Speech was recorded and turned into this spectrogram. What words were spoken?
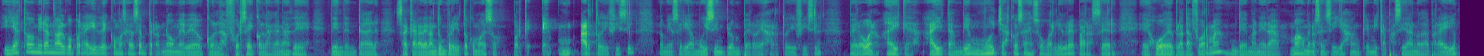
y ya he estado mirando algo por ahí de cómo se hacen, pero no me veo con la fuerza y con las ganas de, intentar sacar adelante un proyecto como eso, porque es harto difícil. Lo mío sería muy simplón, pero es harto difícil. Pero bueno, ahí queda. Hay también muchas cosas en software libre para hacer eh, juegos de plataforma de manera más o menos sencilla, aunque mi capacidad no da para ello.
